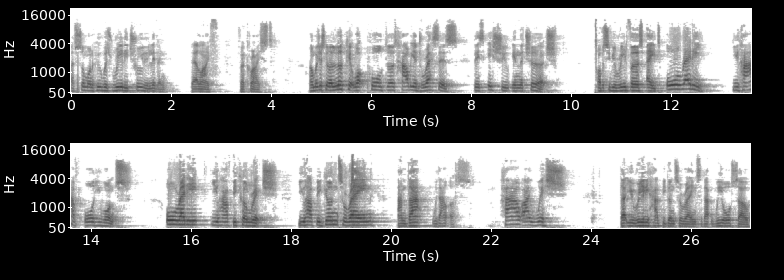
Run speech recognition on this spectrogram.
of someone who was really truly living their life for Christ. And we're just going to look at what Paul does, how he addresses this issue in the church. Obviously, we read verse 8 Already you have all you want. Already you have become rich. You have begun to reign, and that without us. How I wish that you really had begun to reign so that we also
